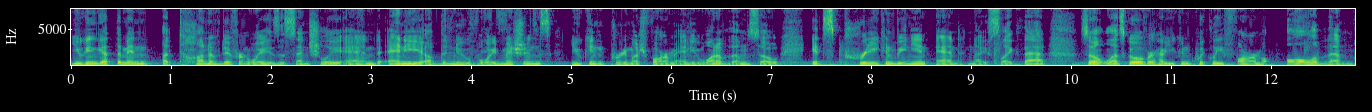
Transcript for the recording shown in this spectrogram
you can get them in a ton of different ways essentially, and any of the new Void missions, you can pretty much farm any one of them, so it's pretty convenient and nice like that. So let's go over how you can quickly farm all of them.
